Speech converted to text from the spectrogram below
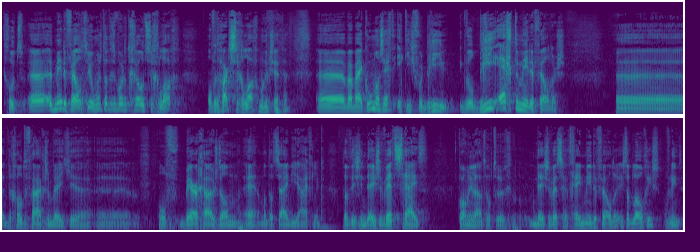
goed. Eh, het middenveld, jongens, dat is, wordt het grootste gelach. Of het hardste gelach, moet ik zeggen. Eh, waarbij Koeman zegt, ik kies voor drie, ik wil drie echte middenvelders. Eh, de grote vraag is een beetje eh, of Berghuis dan, hè, want dat zei hij eigenlijk, dat is in deze wedstrijd, kwam hij later op terug, in deze wedstrijd geen middenvelder. Is dat logisch of niet?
